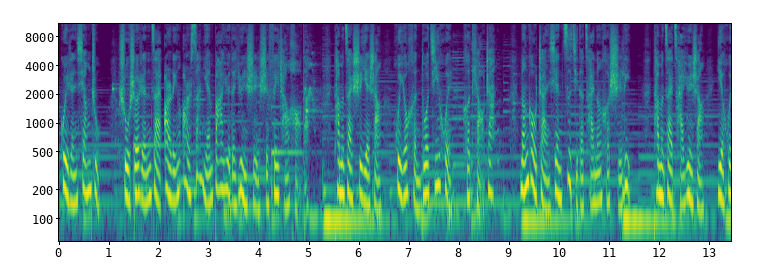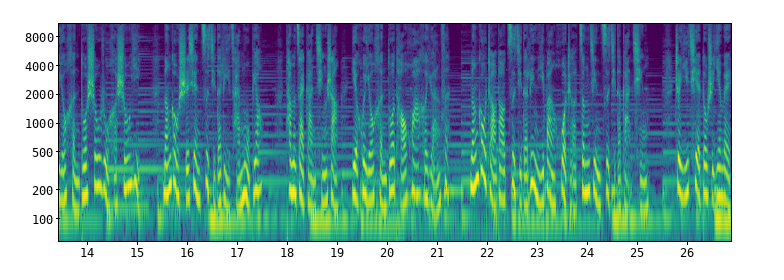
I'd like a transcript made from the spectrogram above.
贵人相助。属蛇人在二零二三年八月的运势是非常好的，他们在事业上会有很多机会和挑战，能够展现自己的才能和实力。他们在财运上也会有很多收入和收益，能够实现自己的理财目标。他们在感情上也会有很多桃花和缘分，能够找到自己的另一半或者增进自己的感情。这一切都是因为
